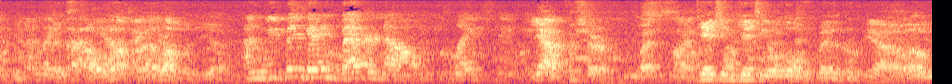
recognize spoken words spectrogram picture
harmony. I like Yes, that, I yeah. love, Thank I love it. Yeah. And we've been getting better now. Like, Yeah, for sure. That's nice. Getting getting along better. Yeah. Well,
